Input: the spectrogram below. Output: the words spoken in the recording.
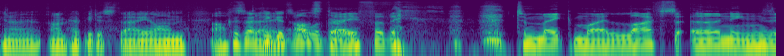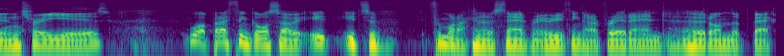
you know, I'm happy to stay on because I think it's all I'll for the to make my life's earnings in three years. well, but I think also it, it's a from what I can understand from everything I've read and heard on the back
